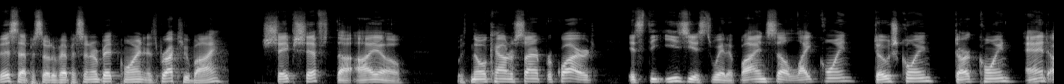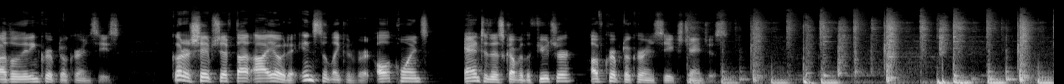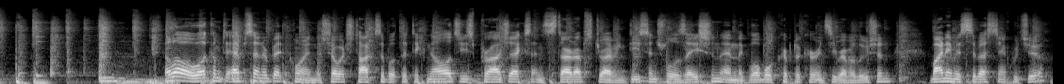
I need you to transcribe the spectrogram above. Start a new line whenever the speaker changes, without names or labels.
This episode of Epicenter Bitcoin is brought to you by
Shapeshift.io. With no account or sign up required, it's the easiest way to buy and sell Litecoin, Dogecoin, Darkcoin, and other leading cryptocurrencies. Go to Shapeshift.io to instantly convert altcoins and to discover the future of cryptocurrency exchanges.
Hello, welcome to Epicenter Bitcoin, the show which talks about the technologies, projects, and startups driving decentralization and the global cryptocurrency revolution. My name is Sebastien Couture.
